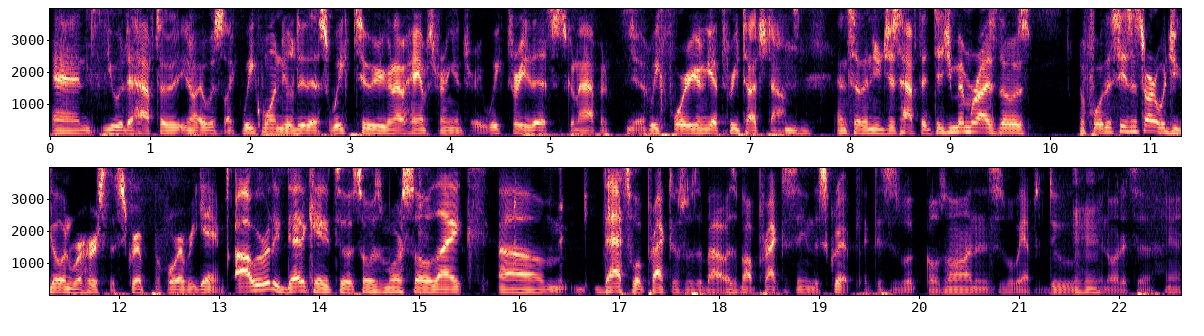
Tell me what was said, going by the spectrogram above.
and you would have to, you know, it was like week one you'll do this, week two you're gonna have a hamstring injury, week three this is gonna happen, Yeah. week four you're gonna get three touchdowns, and so then you just have to. Did you memorize those before the season started? Or would you go and rehearse the script before every game? Uh, we're really dedicated to it, so it was more so like um, that's what practice was about. It was about practicing the script. Like this is what goes on, and this is what we have to do in order to. Yeah,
